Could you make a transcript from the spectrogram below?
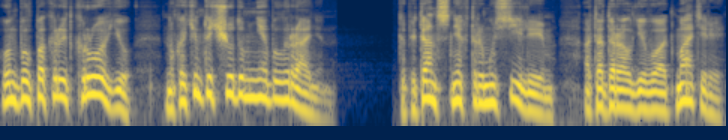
Он был покрыт кровью, но каким-то чудом не был ранен. Капитан с некоторым усилием отодрал его от матери,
